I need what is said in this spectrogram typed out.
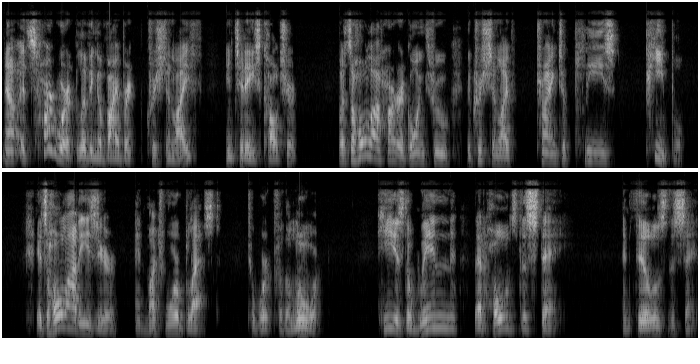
Now, it's hard work living a vibrant Christian life in today's culture. But it's a whole lot harder going through the Christian life trying to please people. It's a whole lot easier and much more blessed to work for the Lord. He is the wind that holds the stay and fills the sail.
